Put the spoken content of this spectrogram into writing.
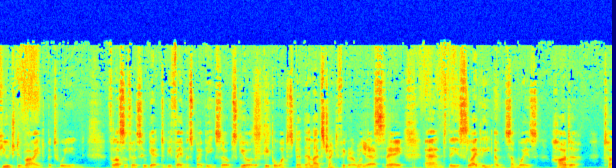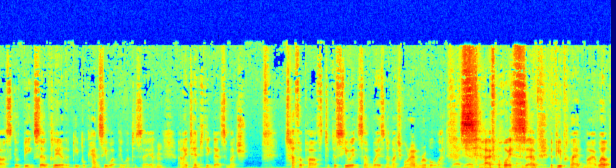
huge divide between philosophers who get to be famous by being so obscure that people want to spend their lives trying to figure out what yeah. they say, and the slightly, in some ways, harder task of being so clear that people can see what they want to say. And, mm-hmm. and I tend to think that's a much tougher path to pursue in some ways and a much more admirable one. Right, yes, yeah, I've always uh, the people I admire. Well,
